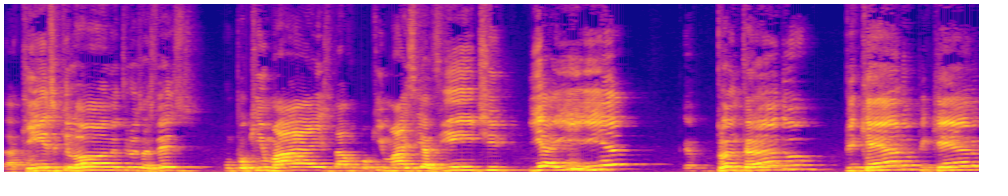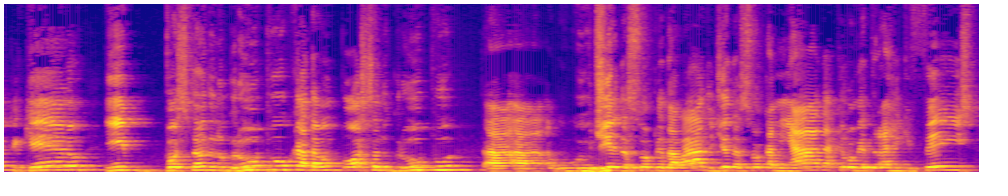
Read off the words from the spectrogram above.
a 15 quilômetros, às vezes um pouquinho mais, dava um pouquinho mais, ia 20, e aí ia plantando pequeno, pequeno, pequeno e postando no grupo, cada um posta no grupo a, a, o dia da sua pedalada, o dia da sua caminhada, a quilometragem que fez,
